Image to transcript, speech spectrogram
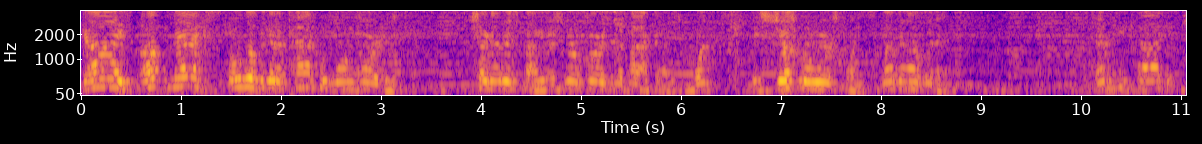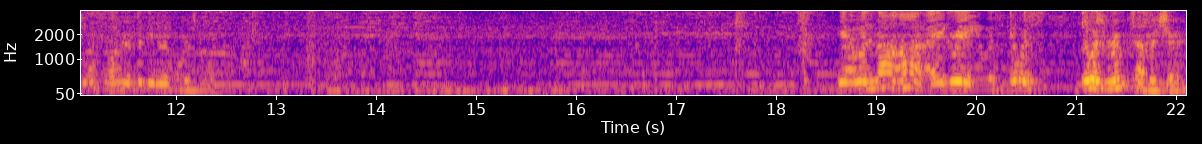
Guys, up next. Oh look, we got a pack with one card in it. Check out this pack. There's no cards in the pack, guys. One, it's just rewards points. Nothing else in it. Empty pack of just 150 rewards points. Yeah, it was not hot. I agree. It was. It was. It was room temperature.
